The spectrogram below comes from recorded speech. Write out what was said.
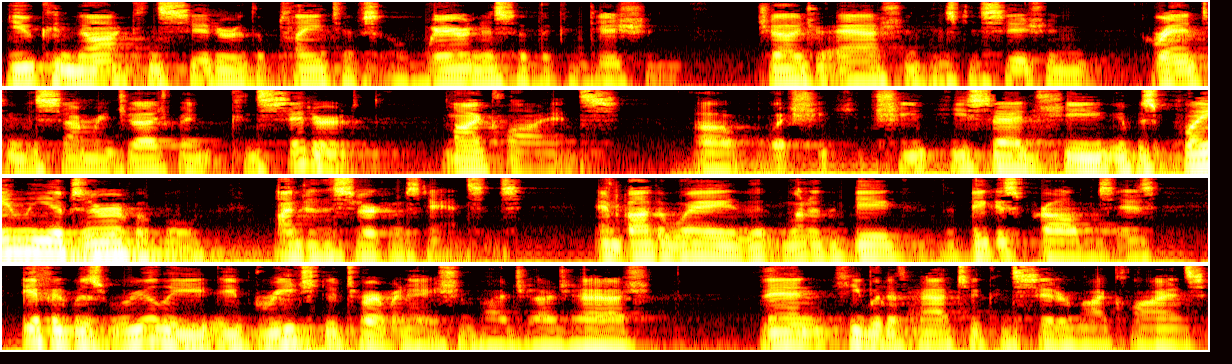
you cannot consider the plaintiff's awareness of the condition. Judge Ashe, in his decision granting the summary judgment, considered my client's, uh, what he said, it was plainly observable under the circumstances. And by the way, one of the biggest problems is if it was really a breach determination by Judge Ashe, then he would have had to consider my client's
